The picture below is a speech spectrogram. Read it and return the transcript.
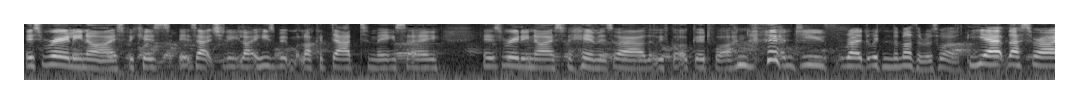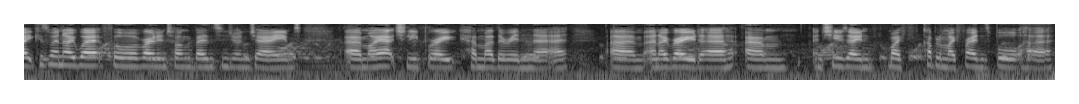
it's really nice because it's actually like he's a bit like a dad to me, so it's really nice for him as well that we've got a good one. and you've rid- ridden the mother as well. Yep, that's right. Because when I worked for Roland Tong, Benson, John James, um, I actually broke her mother in there, um, and I rode her. Um, and she was owned. My a couple of my friends bought her,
